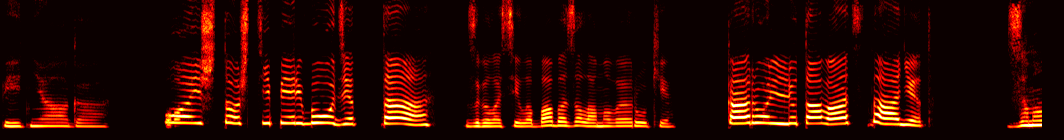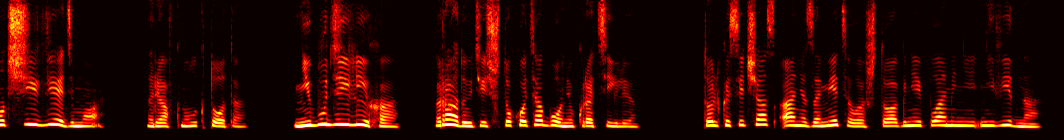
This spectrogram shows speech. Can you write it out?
«Бедняга!» «Ой, что ж теперь будет-то?» — заголосила баба, заламывая руки. «Король лютовать станет!» «Замолчи, ведьма!» — рявкнул кто-то. «Не буди лихо! Радуйтесь, что хоть огонь укротили!» Только сейчас Аня заметила, что огней пламени не видно,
